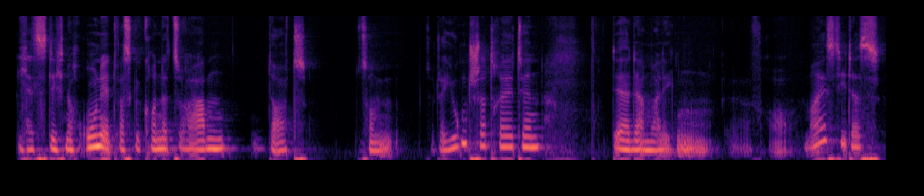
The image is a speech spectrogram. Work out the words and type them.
letztlich noch ohne etwas gegründet zu haben, dort zum, zu der Jugendstadträtin der damaligen äh, Frau Mais, die das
